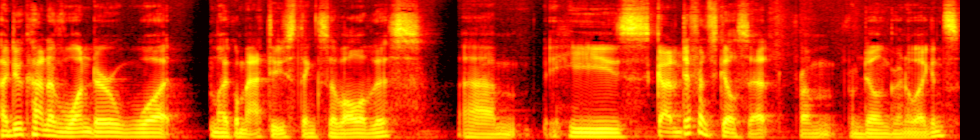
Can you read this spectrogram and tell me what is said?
I do kind of wonder what Michael Matthews thinks of all of this. Um, he's got a different skill set from from Dylan Groenewegen's.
